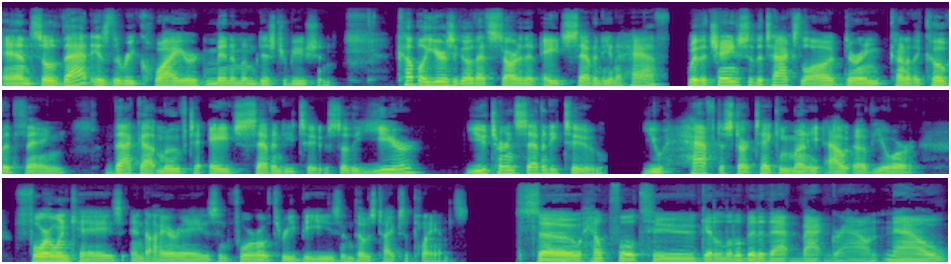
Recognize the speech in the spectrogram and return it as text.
And so that is the required minimum distribution. A couple years ago, that started at age 70 and a half. With a change to the tax law during kind of the COVID thing, that got moved to age 72. So the year you turn 72, you have to start taking money out of your 401ks and IRAs and 403bs and those types of plans. So helpful to get a little bit of that background. Now,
